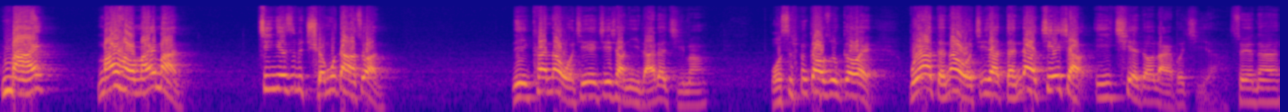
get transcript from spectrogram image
买买好买满。今天是不是全部大赚？你看到我今天揭晓，你来得及吗？我是不是告诉各位？不要等到我揭晓，等到揭晓，一切都来不及啊！所以呢，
